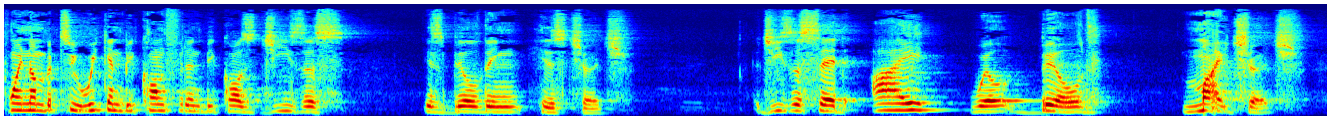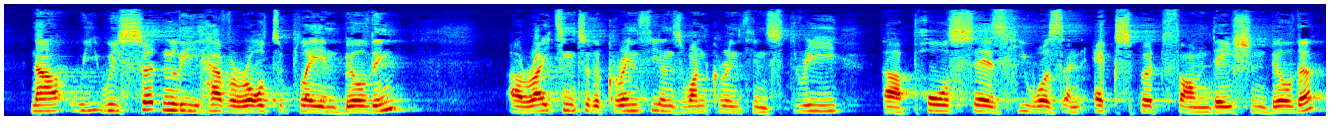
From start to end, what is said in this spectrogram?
Point number two, we can be confident because Jesus is building his church. Jesus said, I will build my church. Now, we, we certainly have a role to play in building. Uh, writing to the Corinthians, 1 Corinthians 3, uh, Paul says he was an expert foundation builder.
